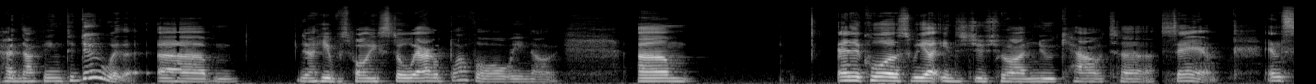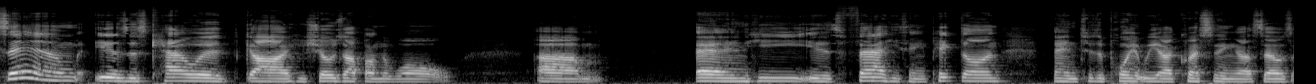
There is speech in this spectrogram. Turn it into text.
had nothing to do with it. Um, you know, he was probably still out of breath all we know. Um, and of course, we are introduced to our new character, Sam. And Sam is this coward guy. Who shows up on the wall. Um, and he is fat, he's getting picked on, and to the point we are questioning ourselves.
